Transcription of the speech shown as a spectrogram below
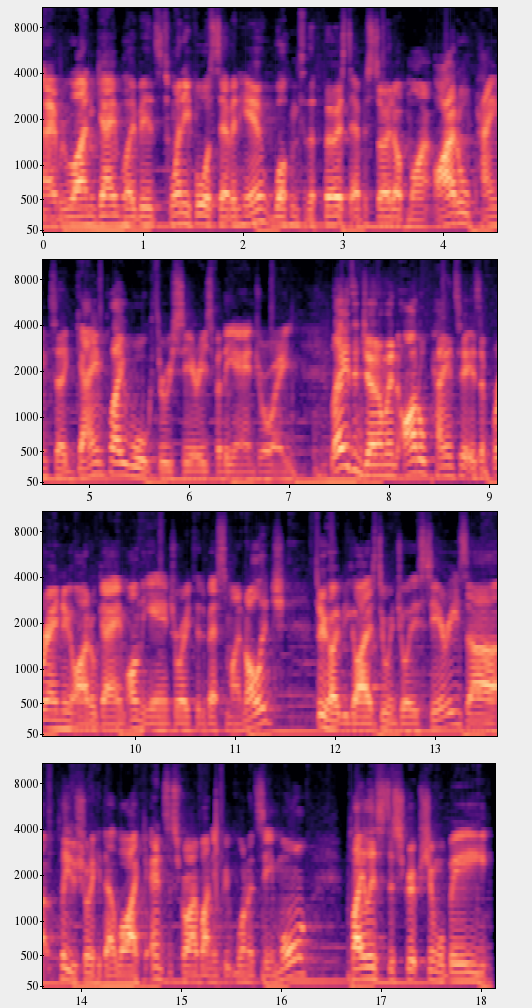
Hey everyone, Gameplay Vids 24-7 here. Welcome to the first episode of my Idle Painter gameplay walkthrough series for the Android. Ladies and gentlemen, Idle Painter is a brand new idle game on the Android to the best of my knowledge. Do hope you guys do enjoy this series. Uh, please be sure to hit that like and subscribe button if you want to see more. Playlist description will be,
